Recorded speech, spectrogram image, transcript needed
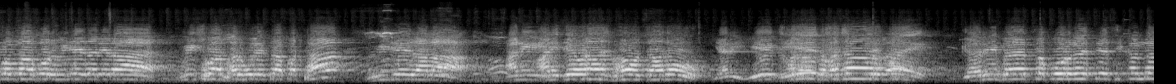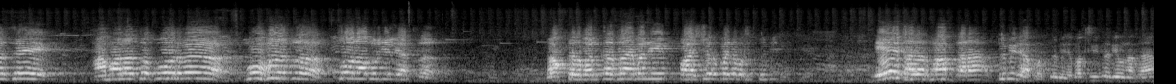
कोल्हापूर विजय झालेला. विश्वास हरगुलेचा पठ्ठा विजय झाला. आणि आणि देवराज भाऊ जाधव याने एक एक हजार रुपये. गरीबाचं पोरग आहे ते सिकंदर शेख. आम्हाला तो पोरग मोहळचं सोलापूर जिल्ह्यातलं. डॉक्टर बनकर साहेबांनी पाचशे बक्षीस तुम्ही एक हजार माफ करा. तुम्ही द्या पण, तुम्ही बक्षीस देऊ नका.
